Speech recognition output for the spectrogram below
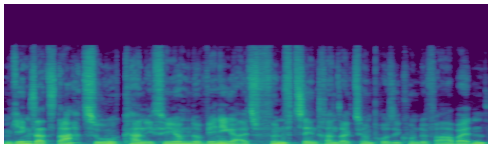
Im Gegensatz dazu kann Ethereum nur weniger als 15 Transaktionen pro Sekunde verarbeiten,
